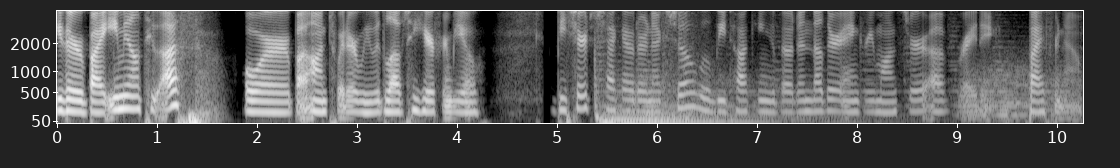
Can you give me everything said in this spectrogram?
either by email to us or on Twitter. We would love to hear from you. Be sure to check out our next show. We'll be talking about another angry monster of writing. Bye for now.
